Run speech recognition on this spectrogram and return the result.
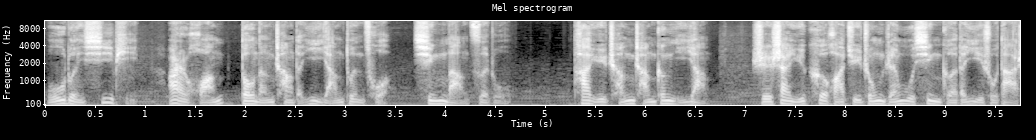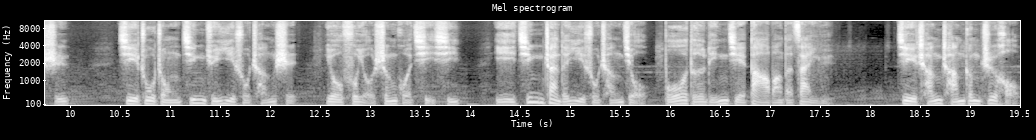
无论西皮、二黄都能唱得抑扬顿挫、清朗自如。他与程长庚一样，是善于刻画剧中人物性格的艺术大师，既注重京剧艺术程式。又富有生活气息，以精湛的艺术成就博得灵界大王的赞誉。继程长庚之后，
